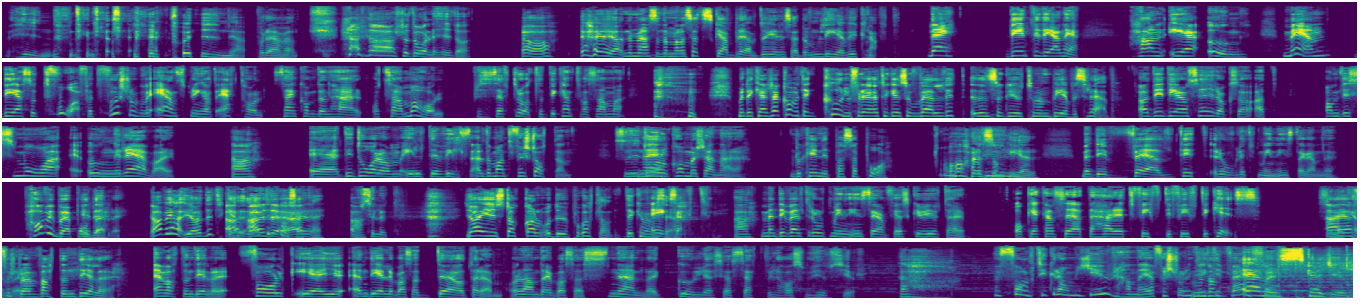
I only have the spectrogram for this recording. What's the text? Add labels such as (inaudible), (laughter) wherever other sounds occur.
hyn. (laughs) (laughs) På hyn, ja, på räven. Han har så dålig hy då. Ja, ja, ja, ja. Nej, men alltså, när man har sett skabbräv, då är det så här, de lever ju knappt. Nej, det är inte det han är. Han är ung, men det är alltså två. För att först såg vi en springa åt ett håll, sen kom den här åt samma håll precis efteråt, så det kan inte vara samma. (laughs) Men det kanske har kommit en kull, för jag tycker den såg, väldigt, den såg ut som en bebisräv. Ja, det är det de säger också, att om det är små eh, ungrävar, Ja. eh, det är då de är lite vilsna, eller de har inte förstått den. Så det är Nej. då de kommer så här nära. Då kan ju ni passa på och ha den som gud. er. Men det är väldigt roligt på min Instagram nu. Har vi börjat podda eller? Ja, vi ja det tycker jag. Ja, Alltid det- påsatt här. Absolut. Jag är i Stockholm och du är på Gotland. Det kan vi säga. Exakt. Ja. Men det är väldigt roligt på min Instagram, för jag skriver ut det här. Och jag kan säga att det här är ett 50-50 case. som Ja, jag jag förstår, det. en vattendelare. En vattendelare. Folk är ju, en del är bara så här dödar den och den andra är bara så här snälla, gulligaste jag sett, vill ha som husdjur. Ja. Men folk tycker om djur, Hanna. Jag förstår inte Men de riktigt varför. älskar djur.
